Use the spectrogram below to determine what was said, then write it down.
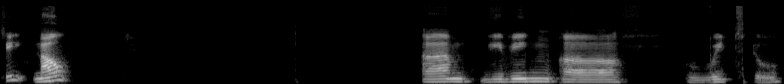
See now I'm giving a width to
